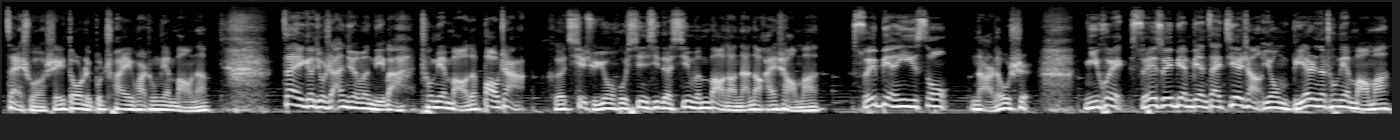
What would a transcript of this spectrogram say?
再说，谁兜里不揣一块充电宝呢？再一个就是安全问题吧，充电宝的爆炸和窃取用户信息的新闻报道难道还少吗？随便一搜哪儿都是。你会随随便便在街上用别人的充电宝吗？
